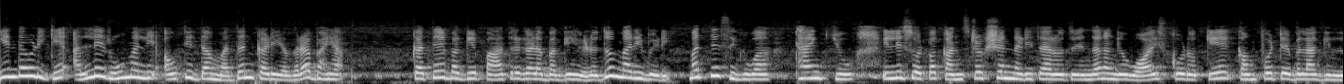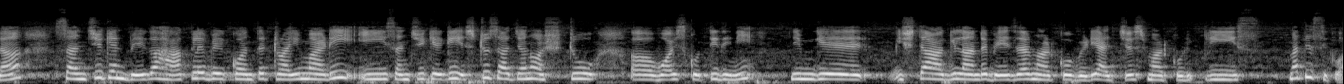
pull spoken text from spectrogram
ಎಂದವಳಿಗೆ ಅಲ್ಲೇ ರೂಮಲ್ಲಿ ಔತಿದ್ದ ಮದನ್ ಕಡೆಯವರ ಭಯ. ಕತೆ ಬಗ್ಗೆ ಪಾತ್ರಗಳ ಬಗ್ಗೆ ಹೇಳೋದು ಮರಿಬೇಡಿ. ಮತ್ತೆ ಸಿಗುವ. Thank you. ಇಲ್ಲಿ ಸ್ವಲ್ಪ ಕನ್ಸ್ಟ್ರಕ್ಷನ್ ನಡೀತಾ ಇರೋದ್ರಿಂದ ನನಗೆ ವಾಯ್ಸ್ ಕೊಡೋಕ್ಕೆ ಕಂಫರ್ಟೇಬಲ್ ಆಗಿಲ್ಲ. ಸಂಚಿಕೆನ ಬೇಗ ಹಾಕಲೇಬೇಕು ಅಂತ ಟ್ರೈ ಮಾಡಿ ಈ ಸಂಚಿಕೆಗೆ ಎಷ್ಟು ಸಾಧ್ಯನೋ ಅಷ್ಟು ವಾಯ್ಸ್ ಕೊಟ್ಟಿದ್ದೀನಿ. ನಿಮಗೆ ಇಷ್ಟ ಆಗಿಲ್ಲ ಅಂದರೆ ಬೇಜಾರು ಮಾಡ್ಕೋಬೇಡಿ, ಅಡ್ಜಸ್ಟ್ ಮಾಡಿಕೊಡಿ, ಪ್ಲೀಸ್. ಮತ್ತೆ ಸಿಗುವ.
